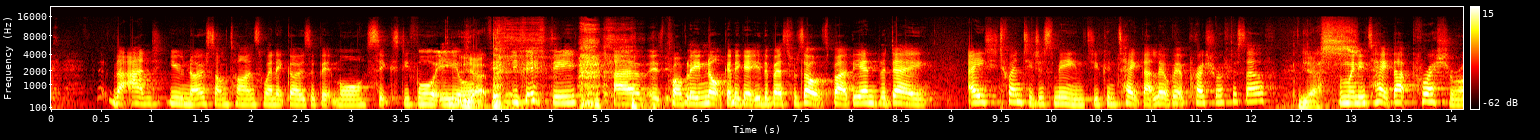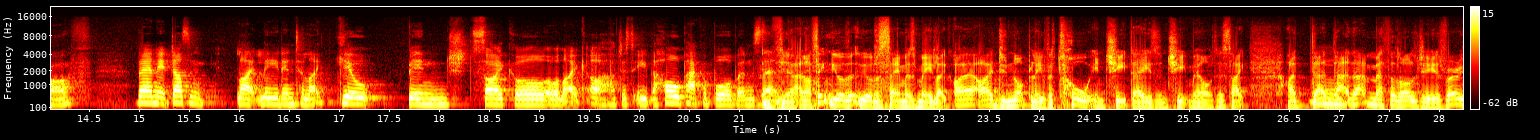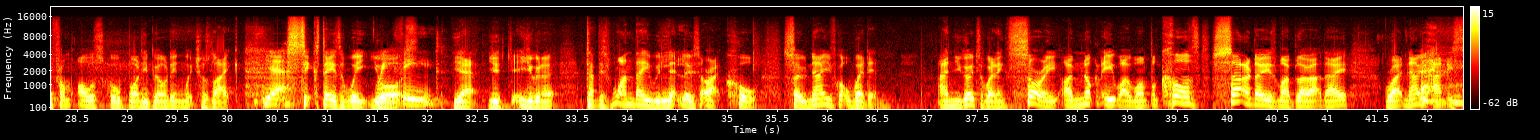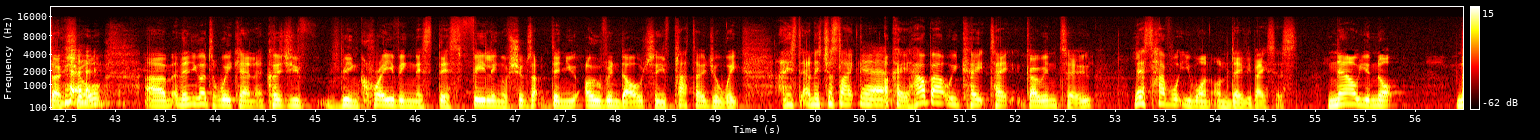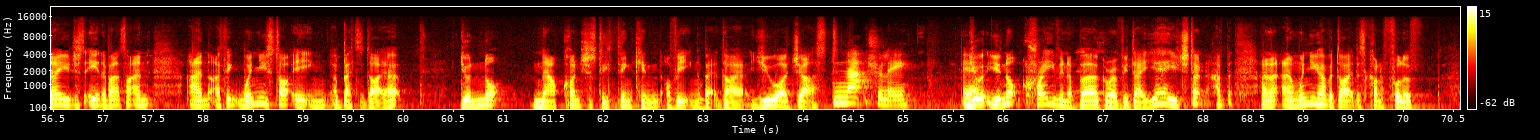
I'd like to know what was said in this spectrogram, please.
that, and you know sometimes when it goes a bit more 60-40 or Yep. 50-50, um, it's probably not going to get you the best results. But at the end of the day, 80-20 just means you can take that little bit of pressure off yourself. Yes. And when you take that pressure off, then it doesn't like lead into like guilt binge cycle or like oh I'll just eat the whole pack of bourbons then. Yeah, and I think you're the, you're the same as me. Like I, I do not believe at all in cheat days and cheat meals. It's like I, that, Mm. that that methodology is very from old school bodybuilding, which was like Yeah. six days a week. You're Refeed. Yeah, you, you're gonna to have this one day we let loose. All right, cool. So now you've got a wedding, and you go to wedding. Sorry, I'm not gonna eat what I want because Saturday is my blowout day. Right now you're antisocial, um, and then you go to weekend, and because you've been craving this this feeling of sugar, then you overindulge, so you've plateaued your week, and it's, and it's just like, Yeah. okay, how about we take, go into, let's have what you want on a daily basis. Now you're not, now you're just eating a balanced diet, and and I think when you start eating a better diet, you're not now consciously thinking of eating a better diet. You are just Naturally. Yeah. you're, you're not craving a burger every day. Yeah, you just don't have. The, and, and when you have a diet that's kind of full of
